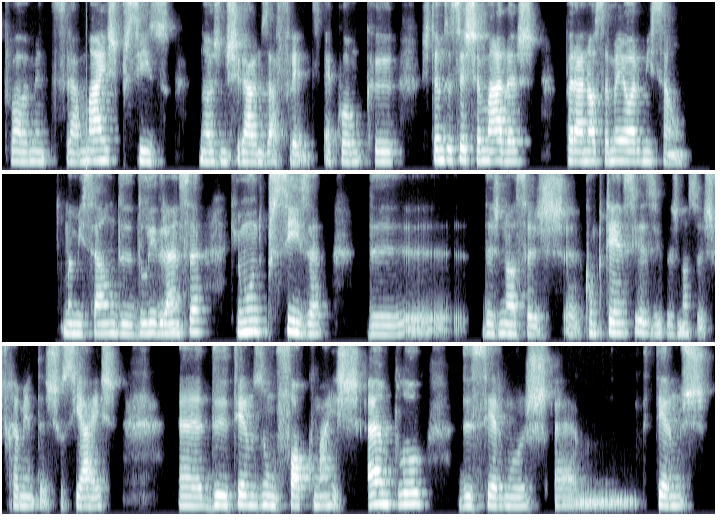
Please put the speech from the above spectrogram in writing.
provavelmente será mais preciso nós nos chegarmos à frente. É como que estamos a ser chamadas para a nossa maior missão. Uma missão de, de liderança que o mundo precisa de, das nossas eh, competências e das nossas ferramentas sociais, eh, de termos um foco mais amplo, de sermos, ehm, de termos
